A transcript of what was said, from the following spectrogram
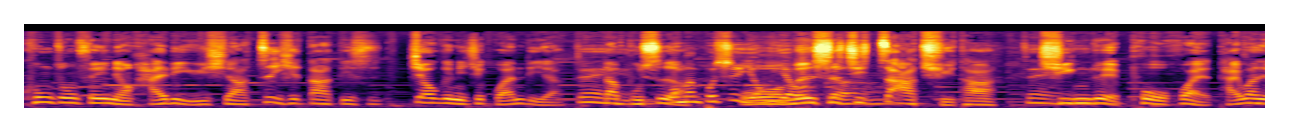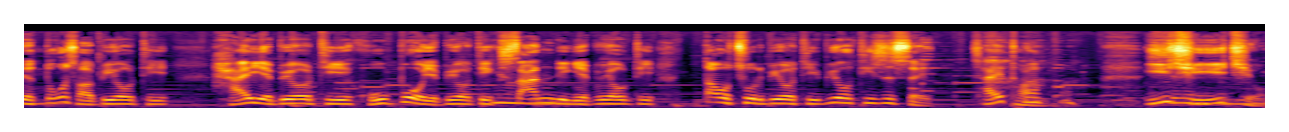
空中飞鸟、海里鱼虾这些大地是交给你去管理啊，对，但不是啊，我们不是拥有，我们是去榨取它、侵略、破坏。台湾有多少 BOT，海也 BOT，湖泊也 BOT，山林也 BOT，到处的 BOT，BOT 是谁？财团，予取予求。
